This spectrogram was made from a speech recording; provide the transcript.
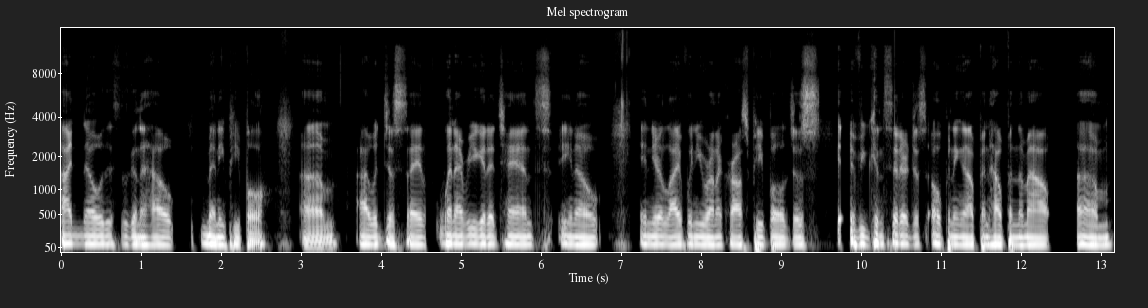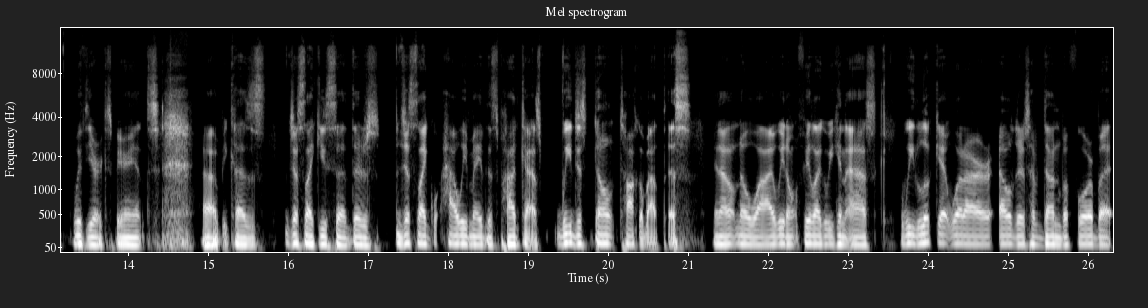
I know this is going to help many people. Um, I would just say, whenever you get a chance, you know, in your life, when you run across people, just if you consider just opening up and helping them out um, with your experience, uh, because just like you said, there's just like how we made this podcast. We just don't talk about this. And I don't know why we don't feel like we can ask. We look at what our elders have done before, but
